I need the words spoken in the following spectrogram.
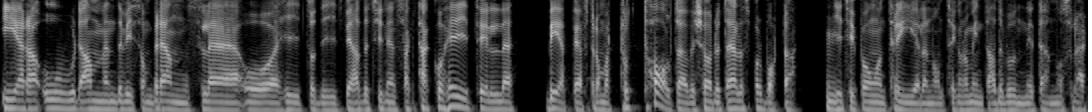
era ord använde vi som bränsle och hit och dit. Vi hade tydligen sagt tack och hej till BP efter att de var totalt överkörda av Elfsborg borta mm. i typ omgång tre eller någonting och de inte hade vunnit än och sådär.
